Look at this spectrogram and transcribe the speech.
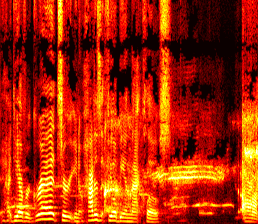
do you have regrets or you know how does it feel being that close uh,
